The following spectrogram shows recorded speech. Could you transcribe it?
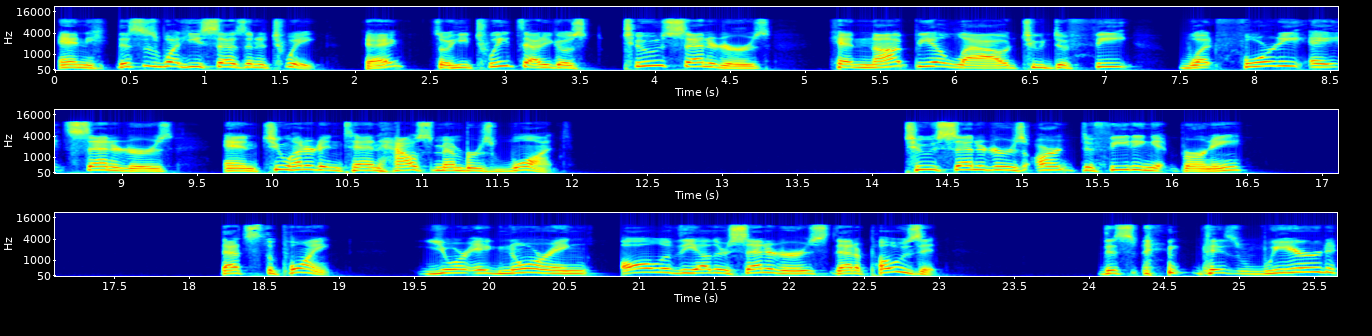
and this is what he says in a tweet. Okay, so he tweets out, he goes, Two senators cannot be allowed to defeat what 48 senators and 210 House members want. Two senators aren't defeating it, Bernie. That's the point. You're ignoring all of the other senators that oppose it. This this weird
